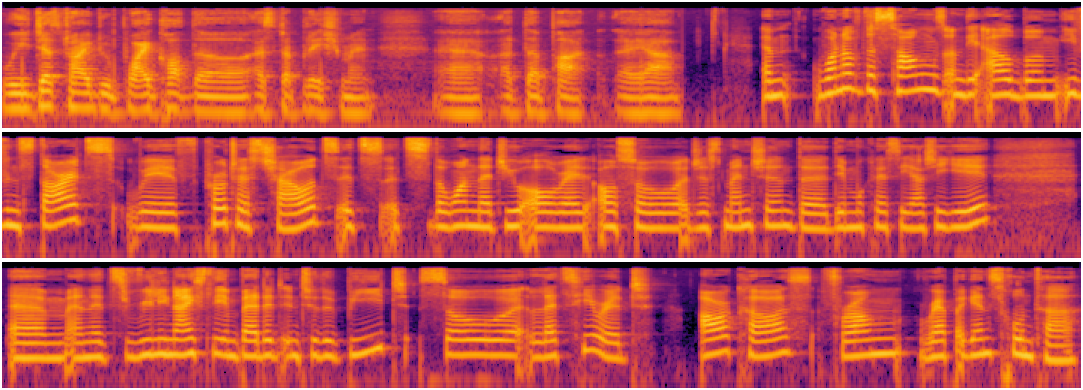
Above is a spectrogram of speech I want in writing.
we just try to boycott the establishment uh, at the part. Uh, yeah. Um, one of the songs on the album even starts with protest shouts. It's it's the one that you already also just mentioned, the Democracy Ashige. Um, and it's really nicely embedded into the beat. So uh, let's hear it. Our Cause from Rap Against Junta.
